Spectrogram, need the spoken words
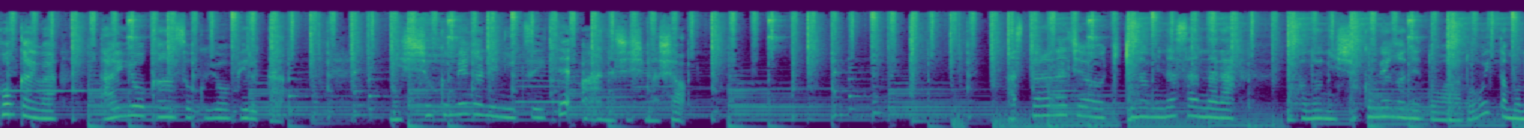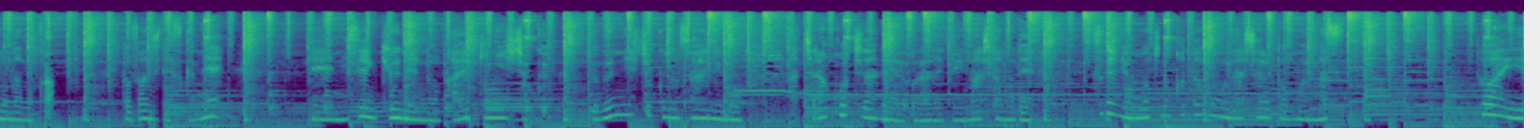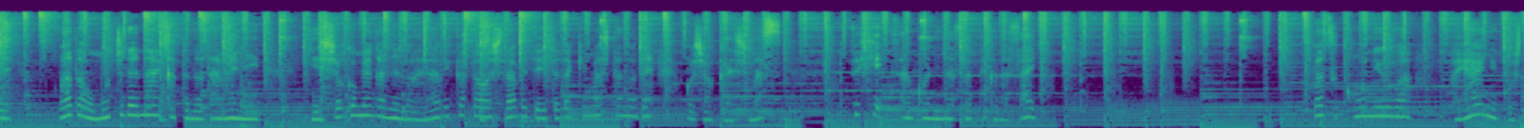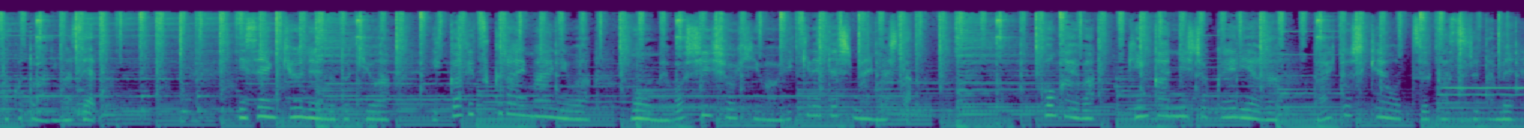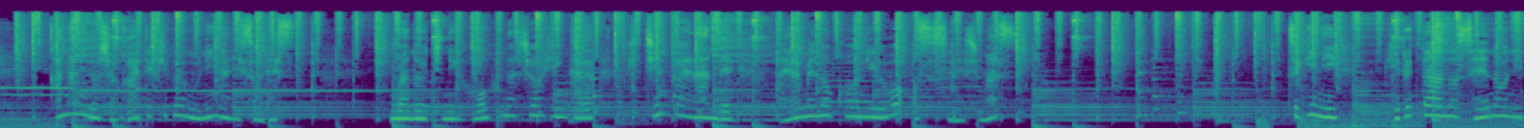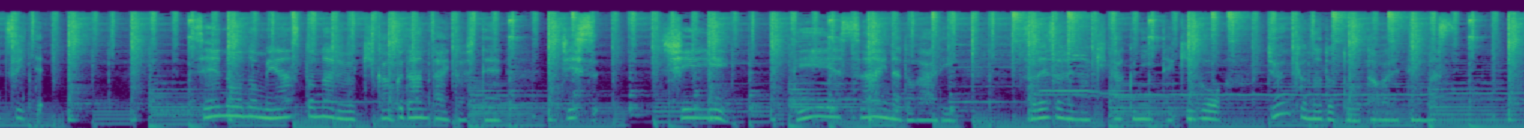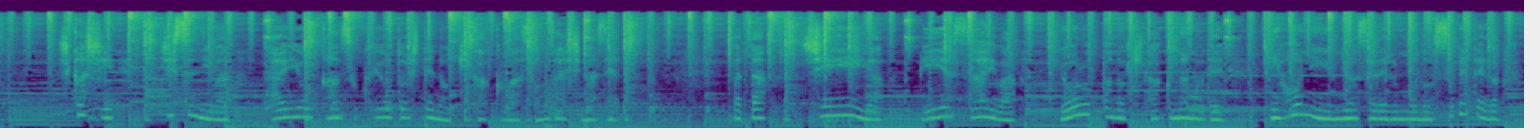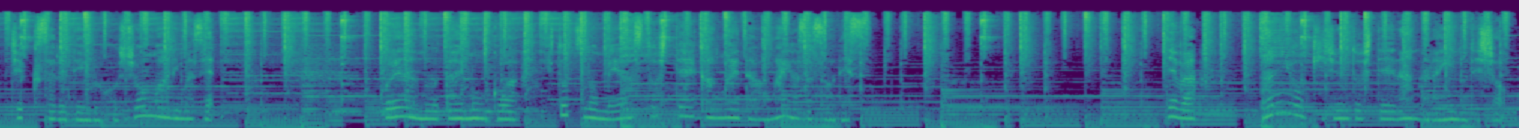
今回は太陽観測用フィルター日食メガネについてお話ししましょう。ジオをお聞きの皆さんならこの日食メガネとはどういったものなのかご存知ですかね、えー2009年の皆既日食部分日食の際にもあちらこちらで売られていましたのですでにお持ちの方もいらっしゃると思います。とはいえまだお持ちでない方のために日食メガネの選び方を調べていただきましたのでご紹介します。ぜひ参考になさってください。まず購入は早いに越したことはありません。2009年の時は1ヶ月くらい前にはもうめぼしい商品は売り切れてしまいました。今回は金環日食エリアが大都市圏を通過するためかなりの社会的ブームになりそうです。今のうちに豊富な商品からきちんと選んで早めの購入をおすすめします。次にフィルターの性能について。性能の目安となる企画団体として JIS、CE、DSI などがありそれぞれの規格に適合準拠などと謳われています。しかし JIS には太陽観測用としての規格は存在しません。また CE や BSI はヨーロッパの規格なので日本に輸入されるもの全てがチェックされている保証もありません。これらの歌い文句は一つの目安として考えた方が良さそうです。では何を基準として選んだらいいのでしょう？フ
